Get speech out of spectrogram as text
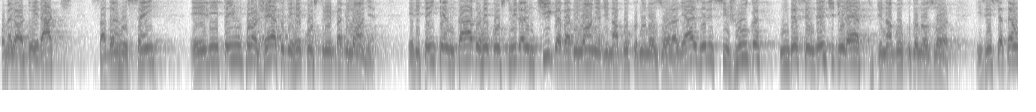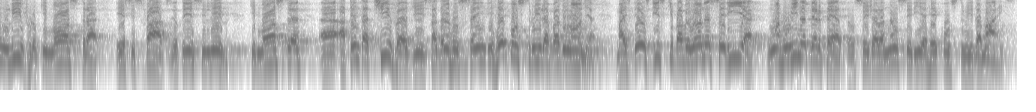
ou melhor, do Iraque, Saddam Hussein, ele tem um projeto de reconstruir Babilônia. Ele tem tentado reconstruir a antiga Babilônia de Nabucodonosor. Aliás, ele se julga um descendente direto de Nabucodonosor. Existe até um livro que mostra esses fatos. Eu tenho esse livro que mostra ah, a tentativa de Saddam Hussein de reconstruir a Babilônia. Mas Deus disse que Babilônia seria uma ruína perpétua, ou seja, ela não seria reconstruída mais.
